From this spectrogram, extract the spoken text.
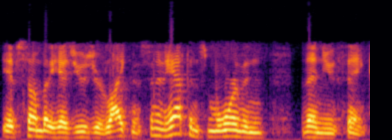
if somebody has used your likeness, and it happens more than than you think.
